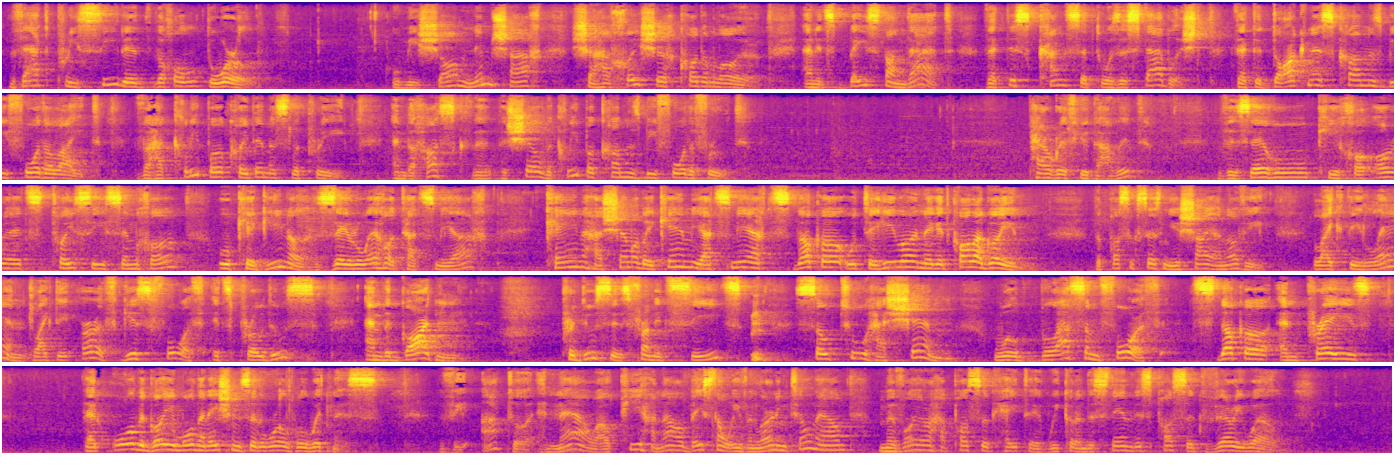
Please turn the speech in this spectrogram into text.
That preceded the whole the world. Umisham nimshach kodam. And it's based on that that this concept was established, that the darkness comes before the light. Vahaklipa koidemes lepri and the husk, the, the shell, the klipa comes before the fruit. Paragraph Yudalit. V'zehu ki toisi simcha ukegina zerueho tatzmiach kein Hashem Elokim yatzmiach tzedaka utehila neged kol agoyim. The pasuk says in Yeshaya Navi, like the land, like the earth gives forth its produce, and the garden produces from its seeds, so too Hashem will blossom forth tzedakah and praise that all the goyim, all the nations of the world will witness. Vi'ato, and now, al pi hanal, based on what we've been learning till now, mevoyer hapasuk hete, we could understand this pasuk very well.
